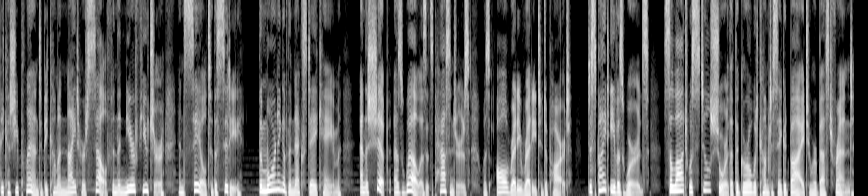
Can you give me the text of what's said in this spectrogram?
because she planned to become a knight herself in the near future and sail to the city. The morning of the next day came, and the ship, as well as its passengers, was already ready to depart. Despite Eva's words, Salat was still sure that the girl would come to say goodbye to her best friend.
